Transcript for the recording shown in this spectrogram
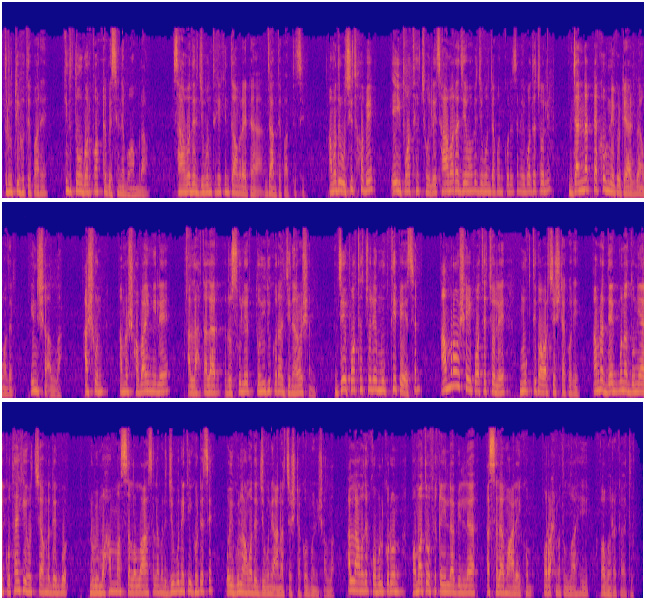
ত্রুটি হতে পারে, কিন্তু তৌবার পথটা বেছে নেব আমরা সাহাবাদের জীবন থেকে কিন্তু আমরা এটা জানতে পারতেছি। আমাদের উচিত হবে এই পথে চলে, সাহাবারা যেভাবে জীবনযাপন করেছেন, এই পথে চলে। জান্নাতটা খুব নিকটে আসবে আমাদের, ইনশাআল্লাহ। আসুন, আমরা সবাই মিলে আল্লাহ তালার রসুলের তৈরি করা জেনারেশন, যে পথে চলে মুক্তি পেয়েছেন, আমরাও সেই পথে চলে মুক্তি পাওয়ার চেষ্টা করি। আমরা দেখব না দুনিয়ায় কোথায় কি হচ্ছে, আমরা দেখব নবী মোহাম্মদ সাল্লাহ সাল্লামের জীবনে কি ঘটেছে, ওইগুলো আমাদের জীবনে আনার চেষ্টা করব ইনশাল্লাহ আল্লাহ আমাদের কবুল করুন। ওমা তৌফিক ইল্লা বিল্লাহ। আসসালামু আলাইকুম ও রহমতুল্লাহি ওবরাকাতু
